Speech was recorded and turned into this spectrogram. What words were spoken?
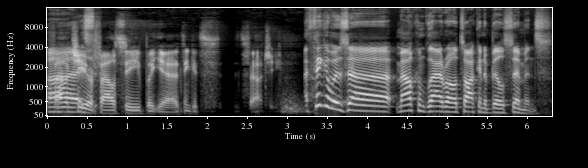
Fauci Uh, or Fauci, but yeah, I think it's it's Fauci. I think it was uh, Malcolm Gladwell talking to Bill Simmons.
